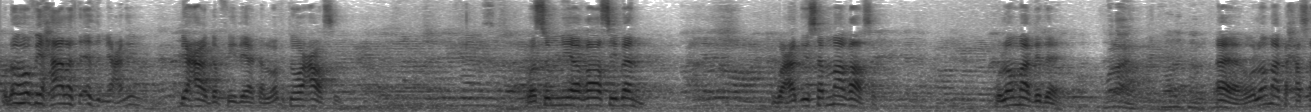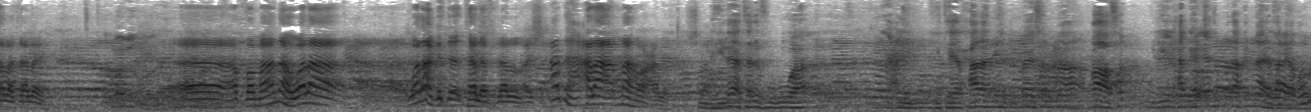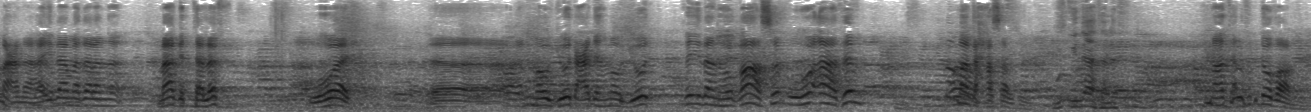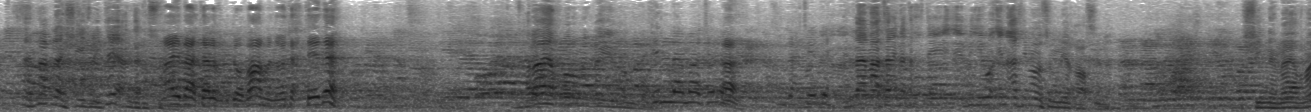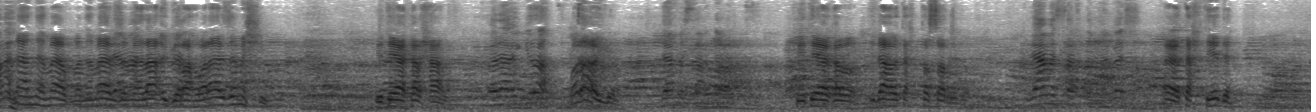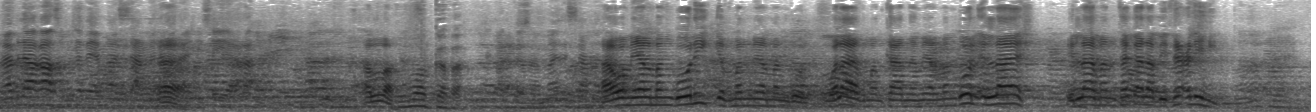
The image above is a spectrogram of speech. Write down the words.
وله في حالة إذن يعني بيعاقب في ذاك الوقت هو عاصي. وسمي غاصبا. وعد يسمى غاصب. ولو ما قدر. ولا إيه ولو ما حصلت عليه. آه الضمانة ولا ولا قد تلف ذا الأشياء هذا على ما هو عليه. شنو إذا تلف وهو يعني في تلك الحالة أنه ما يسمى غاصب ويجي الحق إثم ولكن ما لا يلحق هو معناها إذا مثلا ما قد تلف وهو إيش؟ آه، موجود عده موجود فإذا هو غاصب وهو آثم وما قد حصل فيه. وإذا تلف؟ ما تلف قدو ضامن. ما بلا شيء في تي عندك ما إذا تلف قدو ضامن وتحت يده. فلا يقر من غير إلا ما تلف. آه. إلا ما تلف تحت به وإن أثم وسمي غاصبا الشيء إنه ما يضمنه؟ لأنه ما يضمنه ما يلزمه لا أجره ولا يلزم الشيء. في تلك الحالة ولا أجرة. ولا أجره. لا ما استخدمه في تلك ال- إذا هو تحت تصرفه. لا ما استخدمه بس. آه تحت يده. ما بلا غاصب كذا ما استعمل آه. شيء سيارة. الله. موقفة. هو من المنقول يضمن من المنقول. ولا يضمن كان من المنقول إلا إيش؟ إلا من انتقل بفعله.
